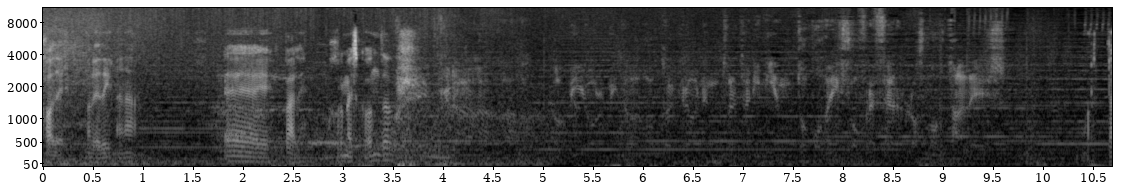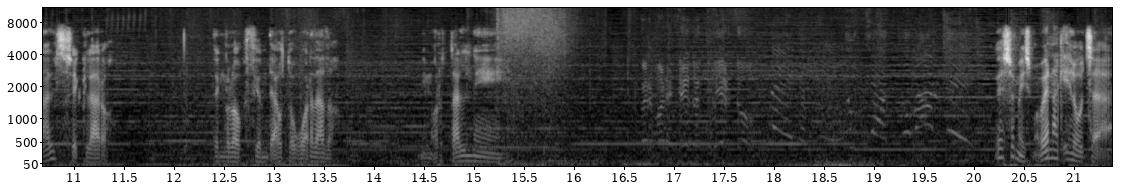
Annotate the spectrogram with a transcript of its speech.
Joder, no le digna nada. Eh, vale, mejor me escondo. Mortal, sí, claro. Tengo la opción de auto guardado. Ni mortal ni... Eso mismo, ven aquí, lucha.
